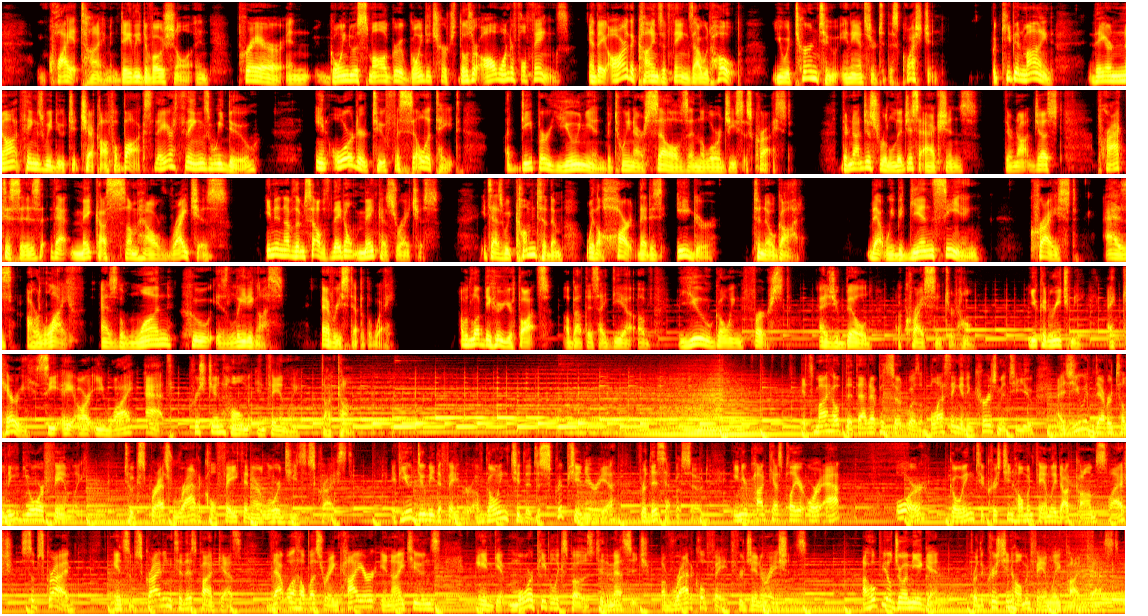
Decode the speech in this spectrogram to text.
quiet time and daily devotional and prayer and going to a small group, going to church. Those are all wonderful things. And they are the kinds of things I would hope you would turn to in answer to this question. But keep in mind, they are not things we do to check off a box. They are things we do in order to facilitate a deeper union between ourselves and the Lord Jesus Christ. They're not just religious actions. They're not just practices that make us somehow righteous. In and of themselves, they don't make us righteous. It's as we come to them with a heart that is eager to know God that we begin seeing Christ as our life, as the one who is leading us every step of the way. I would love to hear your thoughts about this idea of you going first as you build a Christ centered home. You can reach me at Carey, C A R E Y, at ChristianHomeandFamily.com. It's my hope that that episode was a blessing and encouragement to you as you endeavor to lead your family to express radical faith in our Lord Jesus Christ. If you would do me the favor of going to the description area for this episode in your podcast player or app, or going to christianhomeandfamily.com slash subscribe and subscribing to this podcast, that will help us rank higher in iTunes and get more people exposed to the message of radical faith for generations. I hope you'll join me again for the Christian Home and Family Podcast.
